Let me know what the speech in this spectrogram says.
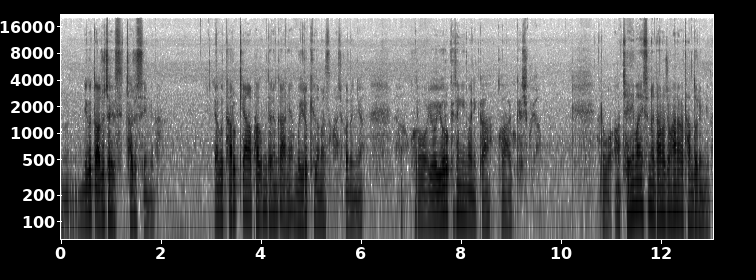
음, 이것도 아주 자주, 쓰- 자주 쓰입니다. 야, 그 다루기 하나 박으면 되는 거 아니야? 뭐 이렇게도 말씀하시거든요. 어, 그러 요 요렇게 생긴 거니까 그거 알고 계시고요. 그리고 아, 제일 많이 쓰는 단어 중 하나가 단돌입니다.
